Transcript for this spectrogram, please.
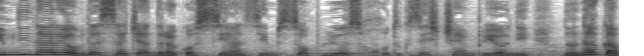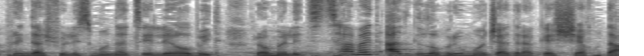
მიმდინარეობდა საჭადრაკო სეანსი მსოფლიოს ხუთგზის ჩემპიონი ნონა გაფრინდაშვილის მონაწილეობით, რომელიც 13 ადგილობრივ მოჭადრაკეს შეხვდა.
